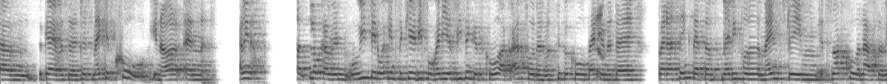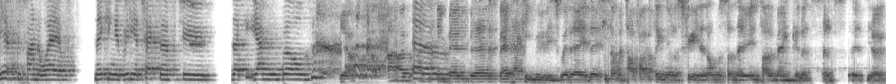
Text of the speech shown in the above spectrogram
um, gave us. They said, make it cool, you know, and I mean, uh, look, I mean, we've been working security for many years. We think it's cool. I, I thought it was super cool back in the day. But I think that the, maybe for the mainstream, it's not cool enough. So we have to find a way of making it really attractive to like young girls. yeah, I, have um, bad, bad, bad hacking movies where they, they see someone type five things on a screen and all of a sudden they're inside a bank and it's and it's it, you know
